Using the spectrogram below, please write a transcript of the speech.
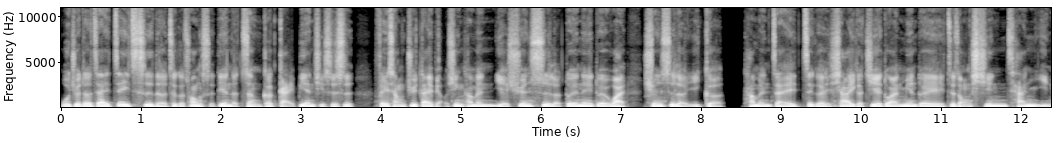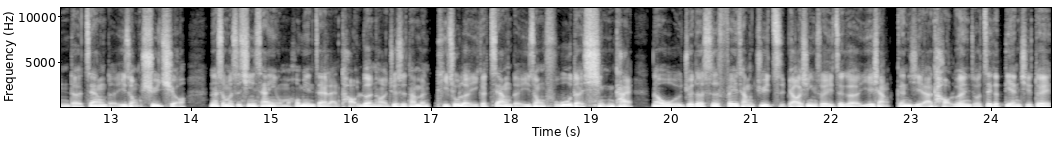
我觉得在这一次的这个创始店的整个改变，其实是非常具代表性。他们也宣示了对内对外宣示了一个。他们在这个下一个阶段面对这种新餐饮的这样的一种需求，那什么是新餐饮？我们后面再来讨论哈。就是他们提出了一个这样的一种服务的形态，那我觉得是非常具指标性，所以这个也想跟一起来讨论，说这个店其实对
